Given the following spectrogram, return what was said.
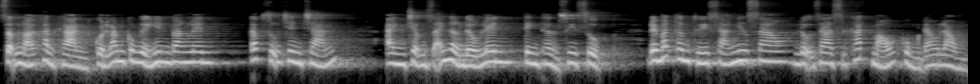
Giọng nói khàn khàn của lâm công người hiên vang lên, tóc rũ trên trán anh chậm rãi ngẩng đầu lên, tinh thần suy sụp. Đôi mắt thâm thúy sáng như sao, lộ ra sự khát máu cùng đau lòng.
